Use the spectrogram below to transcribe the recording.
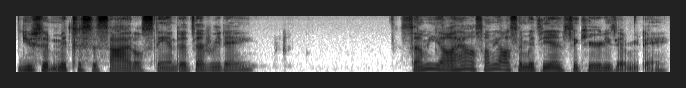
You submit to societal standards every day. Some of y'all, hell, some of y'all submit to your insecurities every day,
